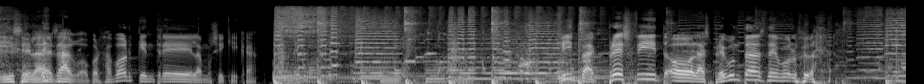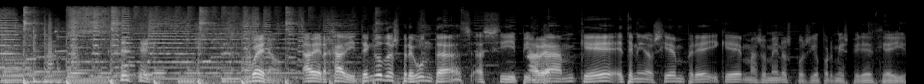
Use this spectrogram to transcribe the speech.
y se las hago. Por favor, que entre la música. Feedback, press fit o las preguntas de boluda. Bueno, a ver, Javi, tengo dos preguntas así pim pam que he tenido siempre y que más o menos, pues yo por mi experiencia he,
